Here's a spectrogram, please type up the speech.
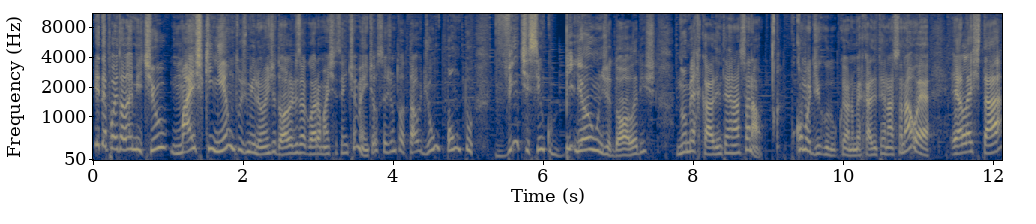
e depois ela emitiu mais 500 milhões de dólares agora mais recentemente, ou seja, um total de 1,25 bilhão de dólares no mercado internacional como eu digo no mercado internacional, é ela está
